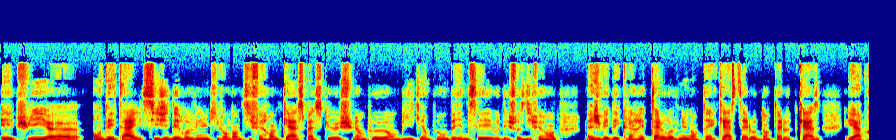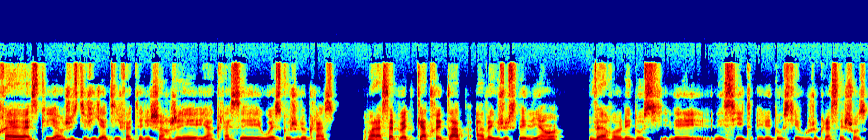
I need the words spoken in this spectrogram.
Et puis euh, en détail, si j'ai des revenus qui vont dans différentes cases parce que je suis un peu en BIC, un peu en BNC ou des choses différentes, bah, je vais déclarer tel revenu dans telle case, tel autre dans telle autre case. Et après, est-ce qu'il y a un justificatif à télécharger et à classer et où est-ce que je le classe? Voilà, ça peut être quatre étapes avec juste les liens vers les dossiers, les sites et les dossiers où je classe les choses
